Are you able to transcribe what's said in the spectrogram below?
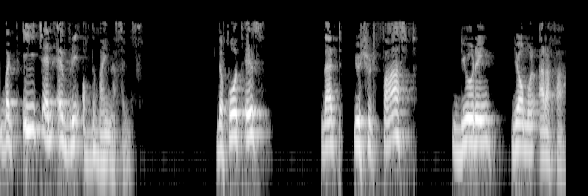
but each and every of the minor sins. The fourth is that you should fast during Yawmul Arafah,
